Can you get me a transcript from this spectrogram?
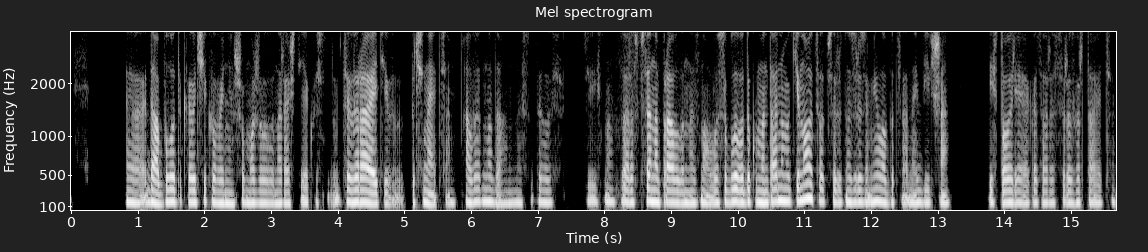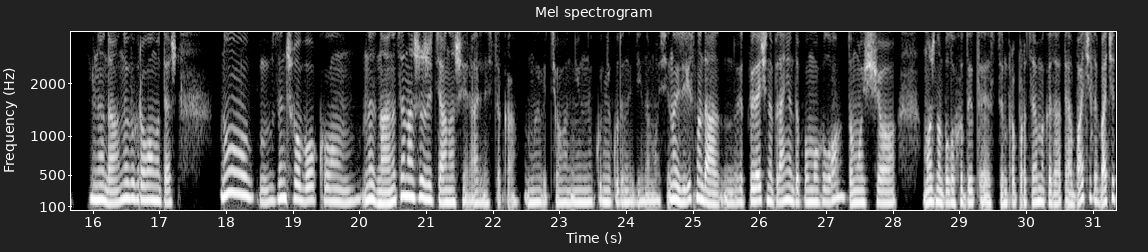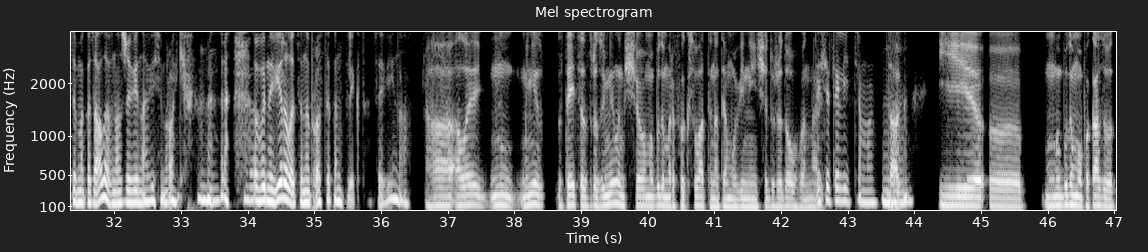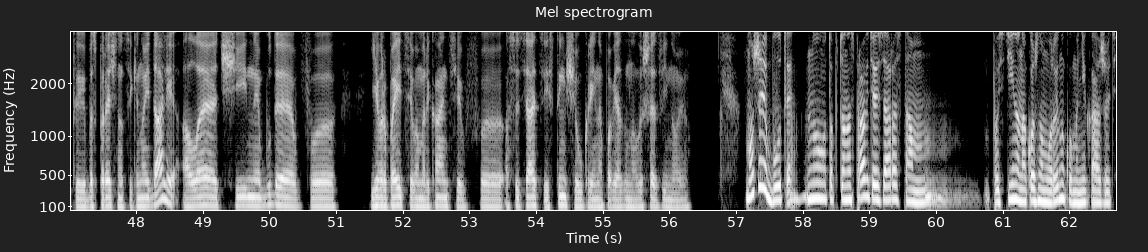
Е, да, Було таке очікування, що, можливо, нарешті якось це варіаті почнеться. Але ну да, не судилось звісно. Зараз все направлене знову. Особливо в документальному кіно це абсолютно зрозуміло, бо це найбільша історія, яка зараз розгортається. Ну да, ну і в ігровому теж. Ну, з іншого боку, не знаю. Ну це наше життя, наша реальність така. Ми від цього нікуди не дінемося. Ну і звісно, да, відповідаючи на питання, допомогло, тому що можна було ходити з цим пропорцем і казати: а бачите, бачите, ми казали, в нас же війна 8 років. Ви не вірили, це не просто конфлікт, це війна. А, Але ну мені здається зрозумілим, що ми будемо рефлексувати на тему війни ще дуже довго. Навіть. Десятиліттями. Так. І е, ми будемо показувати, безперечно, це кіно і далі, але чи не буде в європейців, американців е, асоціації з тим, що Україна пов'язана лише з війною? Може і бути. Ну тобто, насправді, ось зараз там постійно на кожному ринку мені кажуть.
